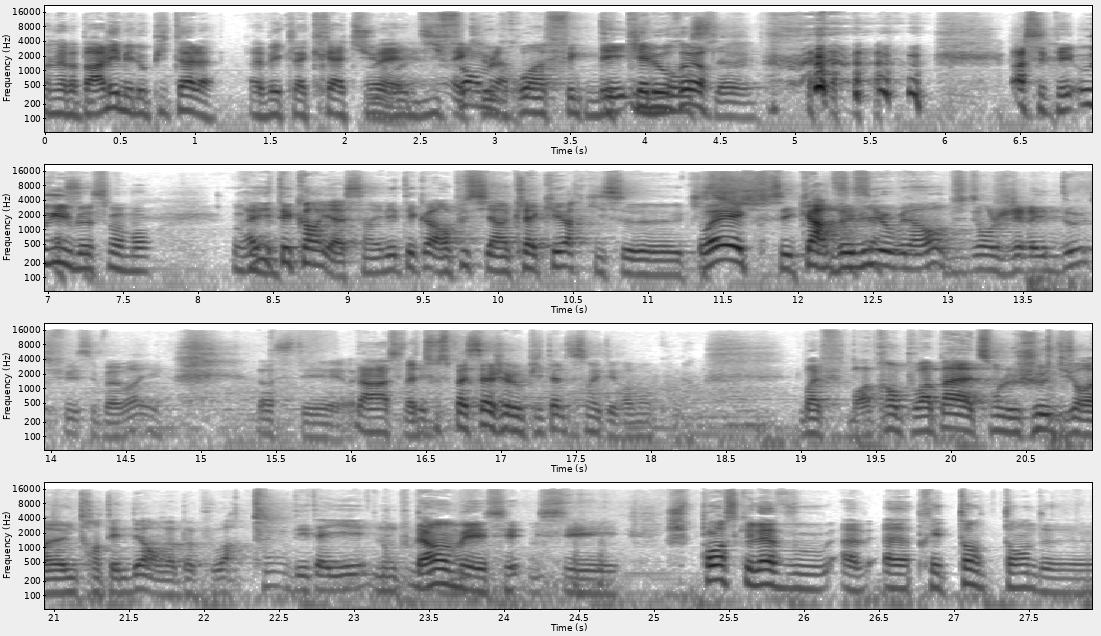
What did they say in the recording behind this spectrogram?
On n'en a pas parlé, mais l'hôpital avec la créature Ouais, avec difforme. le là. gros infecté. Mais quelle immense, horreur. Ah, c'était horrible ce moment. Ah, il Horrible. était coriace, hein, il était coriace. En plus, il y a un claqueur qui se qui Ouais, s'écarte de lui ça. au bout d'un moment. Tu dis, on gérait deux. Tu fais, c'est pas vrai. Non, c'était. ouais. Non, Bah, tout ce passage à l'hôpital, de toute façon, était vraiment cool. Bref, bon après on pourra pas, de toute façon le jeu dure euh, une trentaine d'heures, on va pas pouvoir tout détailler non plus. Non, mais c'est. Je pense que là, vous, après tant de temps de,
